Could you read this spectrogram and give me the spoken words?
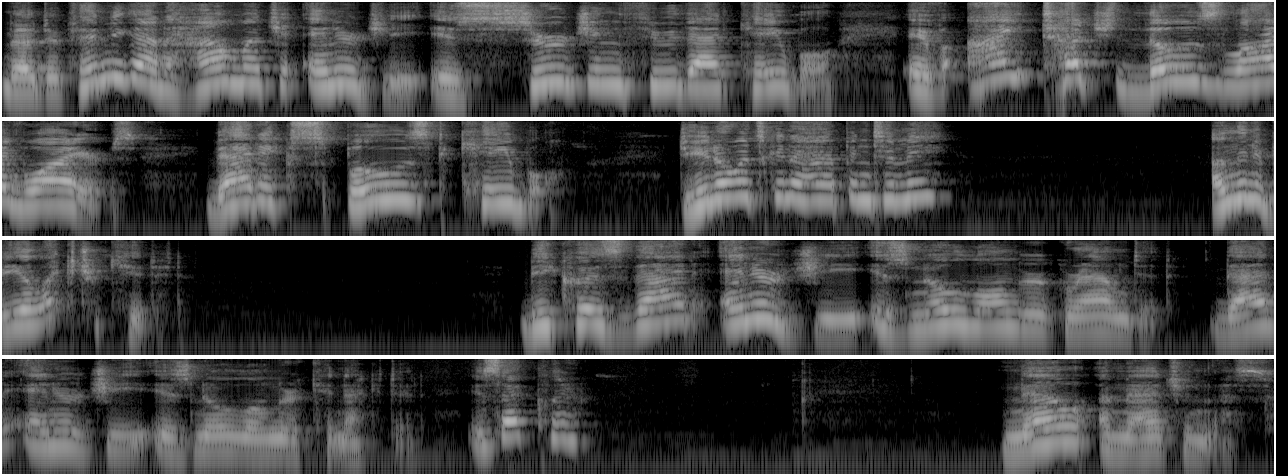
Now, depending on how much energy is surging through that cable, if I touch those live wires, that exposed cable, do you know what's going to happen to me? I'm going to be electrocuted. Because that energy is no longer grounded, that energy is no longer connected. Is that clear? Now imagine this.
